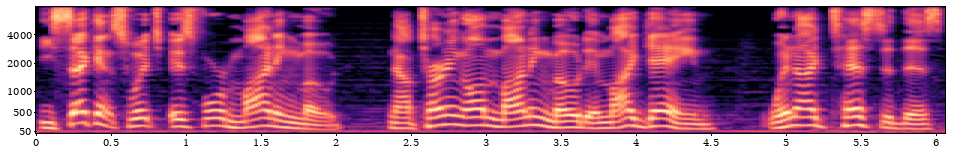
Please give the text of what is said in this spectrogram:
The second switch is for mining mode. Now turning on mining mode in my game, when I tested this,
